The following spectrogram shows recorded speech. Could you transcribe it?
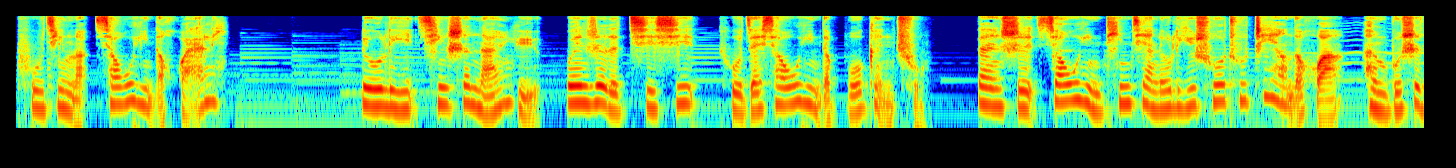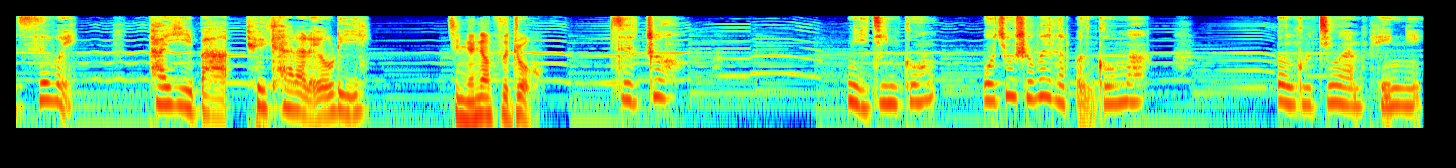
扑进了萧无影的怀里。琉璃轻声喃语，温热的气息吐在萧无影的脖颈处。但是萧无影听见琉璃说出这样的话，很不是滋味。他一把推开了琉璃，请娘娘自重。自重？你进宫不就是为了本宫吗？本宫今晚陪你，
